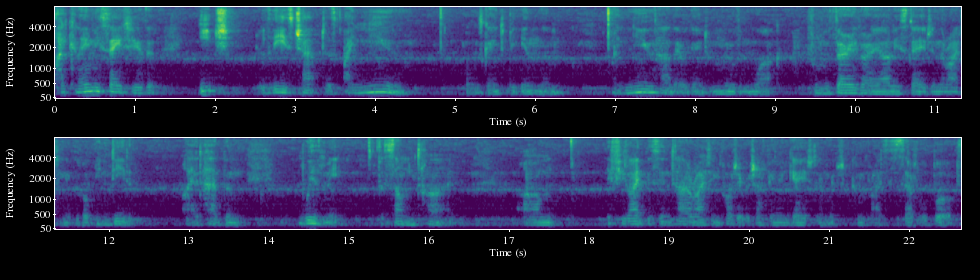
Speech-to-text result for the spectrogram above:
I can only say to you that each of these chapters, I knew what was going to be in them. I knew how they were going to move and work from a very, very early stage in the writing of the book. Indeed, I had had them with me for some time. Um, if you like, this entire writing project, which I've been engaged in, which comprises several books,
